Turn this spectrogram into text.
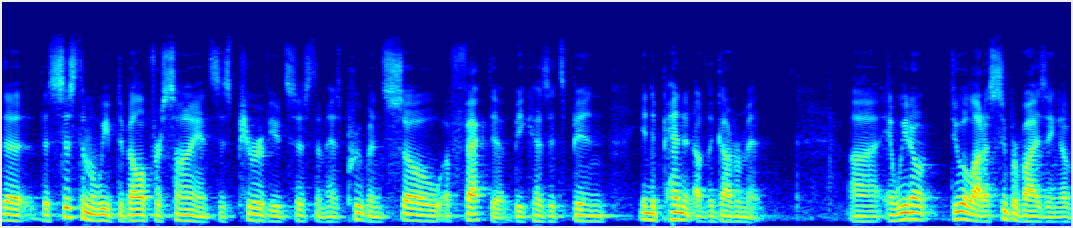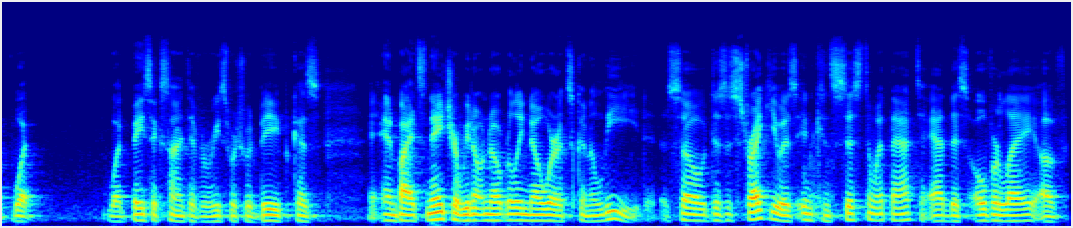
the, the system we've developed for science, this peer-reviewed system, has proven so effective because it's been independent of the government. Uh, and we don't do a lot of supervising of what, what basic scientific research would be because, and by its nature, we don't know, really know where it's going to lead. So does it strike you as inconsistent with that to add this overlay of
